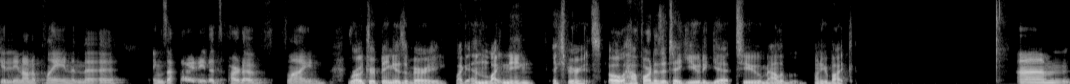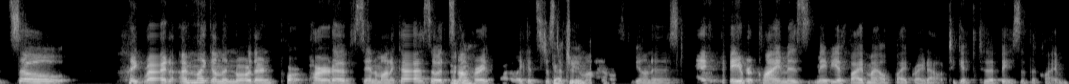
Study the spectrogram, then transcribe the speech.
getting on a plane and the anxiety that's part of flying. Road tripping is a very like enlightening experience. Oh how far does it take you to get to malibu on your bike? Um so like right i'm like on the northern part of santa monica so it's okay. not very far like it's just gotcha. a few miles to be honest my favorite climb is maybe a five mile bike ride out to get to the base of the climb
